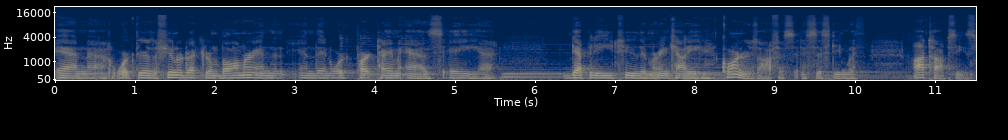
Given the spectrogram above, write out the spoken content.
and uh, worked there as a funeral director and embalmer, and then, and then worked part time as a uh, deputy to the Marin County Coroner's Office and assisting with autopsies.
